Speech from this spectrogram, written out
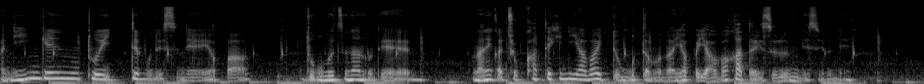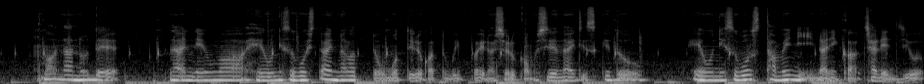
まあ、人間といってもですねやっぱ動物なので何か直感的にやばいって思ったものはやっぱやばかったりするんですよね。まあ、なので来年は平穏に過ごしたいなって思っている方もいっぱいいらっしゃるかもしれないですけど平穏に過ごすために何かチャレンジを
